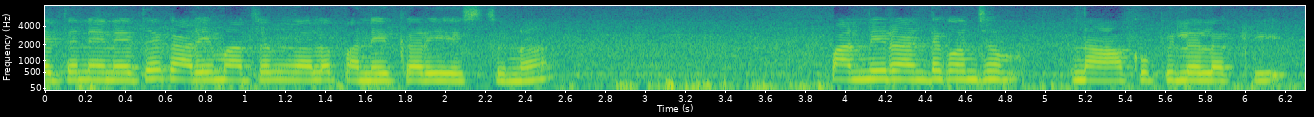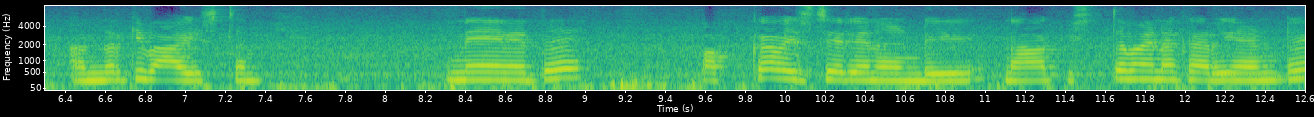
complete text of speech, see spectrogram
అయితే నేనైతే కర్రీ మాత్రమే వాళ్ళ పన్నీర్ కర్రీ చేస్తున్నా. పన్నీర్ అంటే కొంచెం నాకు పిల్లలకి అందరికీ బాగా ఇష్టం. నేనైతే పక్కా వెజిటేరియన్ అండి. నాకు ఇష్టమైన కర్రీ అంటే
